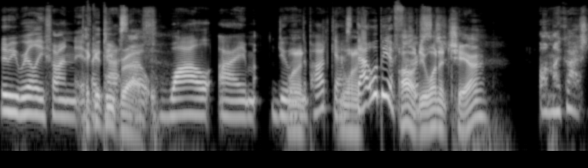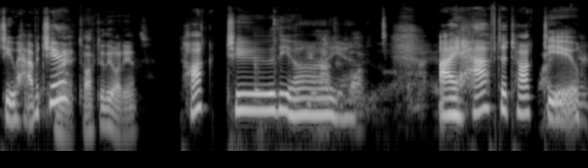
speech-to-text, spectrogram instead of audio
It'd be really fun if Take I a deep pass breath. out while I'm doing wanna- the podcast. wanna- that would be a first. Oh, do you want a chair? Oh my gosh, do you have a chair? right, talk to the audience. Talk to the to audience. talk to. I have to talk to you.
